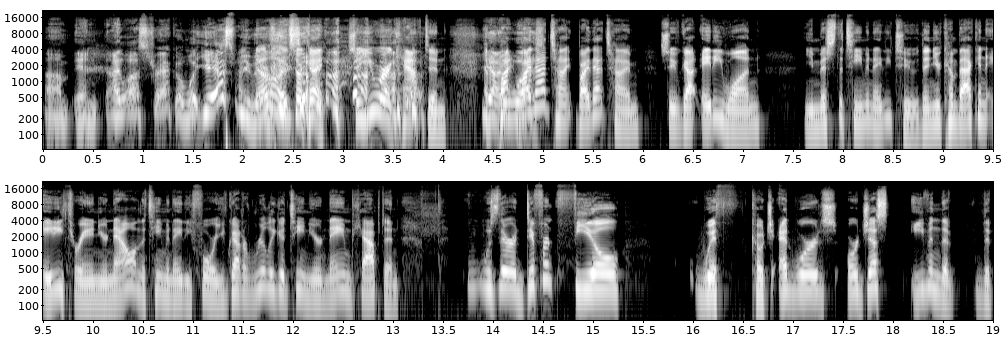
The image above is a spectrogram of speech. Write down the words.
Um, and I lost track of what you asked me. There. No, it's okay. So you were a captain. yeah, by, by, that time. By that time, so you've got 81. You missed the team in 82. Then you come back in 83, and you're now on the team in 84. You've got a really good team. You're named captain. Was there a different feel with Coach Edwards, or just even the the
